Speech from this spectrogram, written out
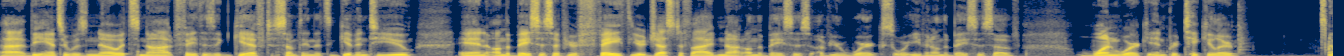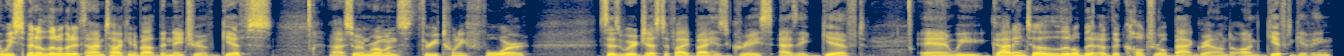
Uh, the answer was no, it's not. Faith is a gift, something that's given to you. And on the basis of your faith, you're justified, not on the basis of your works or even on the basis of one work in particular. We spent a little bit of time talking about the nature of gifts. Uh, so in Romans 3:24 says we're justified by his grace as a gift. And we got into a little bit of the cultural background on gift giving.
